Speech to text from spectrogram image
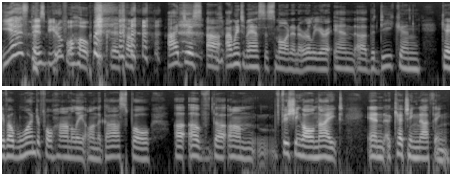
yes, there's beautiful hope. There's hope. I just uh, I went to mass this morning earlier, and uh, the deacon gave a wonderful homily on the gospel uh, of the um, fishing all night and uh, catching nothing,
